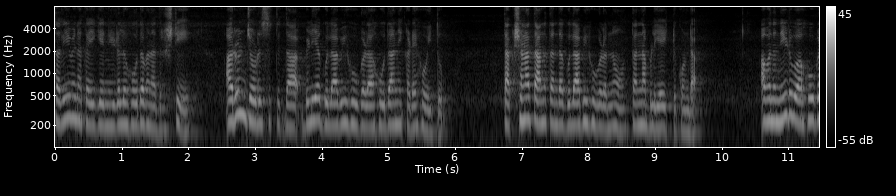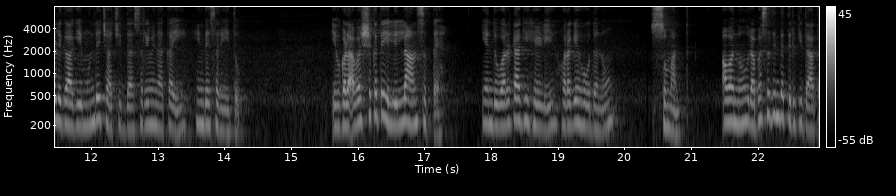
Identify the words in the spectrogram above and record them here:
ಸರಿಯುವಿನ ಕೈಗೆ ನೀಡಲು ಹೋದವನ ದೃಷ್ಟಿ ಅರುಣ್ ಜೋಡಿಸುತ್ತಿದ್ದ ಬಿಳಿಯ ಗುಲಾಬಿ ಹೂಗಳ ಹೂದಾನಿ ಕಡೆ ಹೋಯಿತು. ತಕ್ಷಣ ತಾನು ತಂದ ಗುಲಾಬಿ ಹೂಗಳನ್ನು ತನ್ನ ಬಳಿಯೇ ಇಟ್ಟುಕೊಂಡ. ಅವನು ನೀಡುವ ಹೂಗಳಿಗಾಗಿ ಮುಂದೆ ಚಾಚಿದ್ದ ಸರಿವಿನ ಕೈ ಹಿಂದೆ ಸರಿಯಿತು. ಇವುಗಳ ಅವಶ್ಯಕತೆ ಇಲ್ಲಿಲ್ಲ ಅನಿಸುತ್ತೆ ಎಂದು ಒರಟಾಗಿ ಹೇಳಿ ಹೊರಗೆ ಹೋದನು ಸುಮಂತ್. ಅವನು ರಭಸದಿಂದ ತಿರುಗಿದಾಗ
